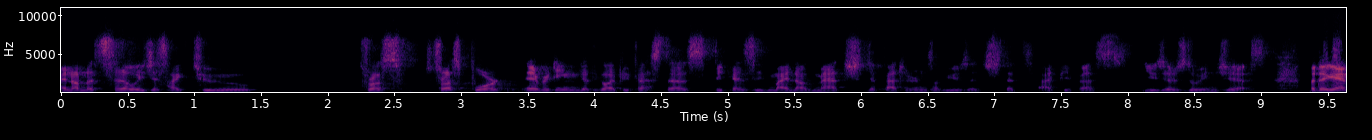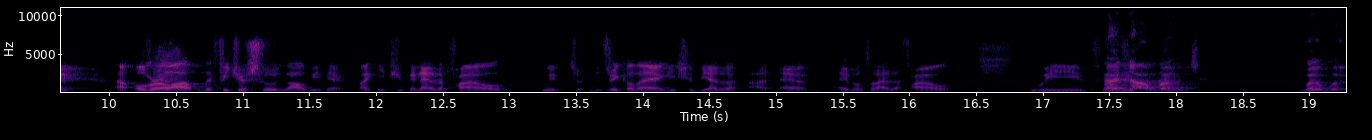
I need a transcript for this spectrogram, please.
and not necessarily just like to trans- transport everything that go IPFS does because it might not match the patterns of usage that IPFS users do in JS. But again, uh, overall, the features should all be there. Like if you can add a file with the trickle tag, you should be able, uh, able to add a file with. I know, but, but, but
